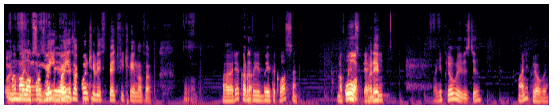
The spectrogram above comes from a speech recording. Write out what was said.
мы мало обсудили... Мои, мои закончились 5 фичей назад. Вот. А, рекорды да. и дейта-классы? Но, в О, принципе, они... Рек... они клевые везде. Они клевые.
